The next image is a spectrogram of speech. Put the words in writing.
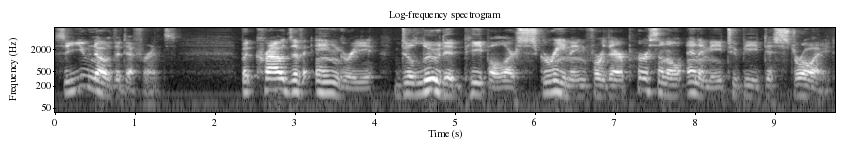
so you know the difference. But crowds of angry, deluded people are screaming for their personal enemy to be destroyed.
